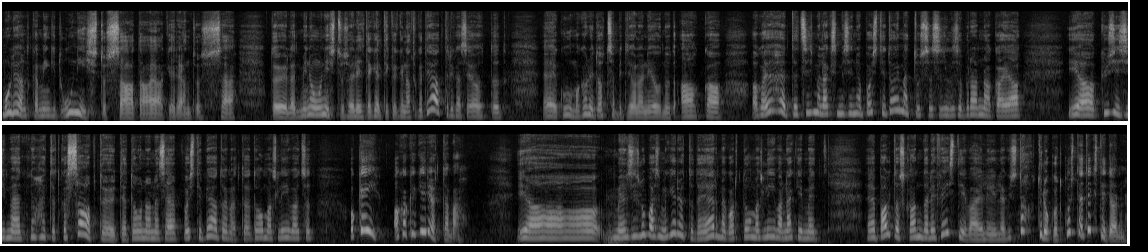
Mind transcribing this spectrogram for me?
mul ei olnud ka mingit unistust saada ajakirjandustööle, et minu unistus oli tegelikult ikkagi natuke teatriga seotud, äh, kuhu ma ka nüüd otsapidi olen jõudnud, aga, aga jah, et, et siis me läksime sinna Posti toimetusse selle sõbrannaga ja ja küsisime, et noh, et, et kas saab tööd. Ja toonane see Posti peatoimetaja Toomas Liiva ütles, et okei okay,, hakake kirjutama. Ja me siis lubasime kirjutada ja järgmine kord Toomas Liiva nägi meid Balto Skandali festivalil ja küsis, noh, tüdrukud, kus te tekstid on?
